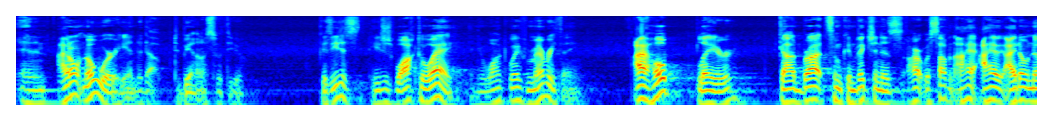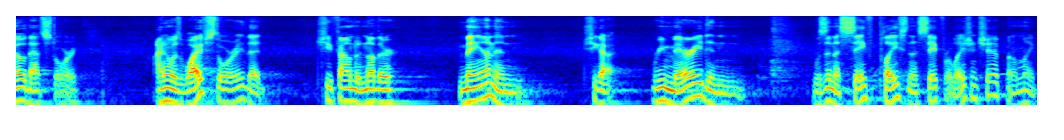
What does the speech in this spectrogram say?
And I don't know where he ended up, to be honest with you. Because he just, he just walked away, and he walked away from everything. I hope later God brought some conviction, his heart was softened. I, I, I don't know that story. I know his wife's story that she found another man and she got remarried and was in a safe place in a safe relationship. And I'm like,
